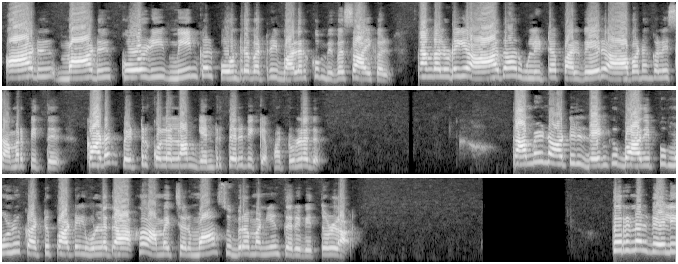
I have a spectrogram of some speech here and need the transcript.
ஆடு மாடு கோழி மீன்கள் போன்றவற்றை வளர்க்கும் விவசாயிகள் தங்களுடைய ஆதார் உள்ளிட்ட பல்வேறு ஆவணங்களை சமர்ப்பித்து கடன் பெற்றுக்கொள்ளலாம் என்று தெரிவிக்கப்பட்டுள்ளது. தமிழ்நாட்டில் டெங்கு பாதிப்பு முழு கட்டுப்பாட்டில் உள்ளதாக அமைச்சர் மா. சுப்பிரமணியன் தெரிவித்துள்ளார். திருநெல்வேலி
